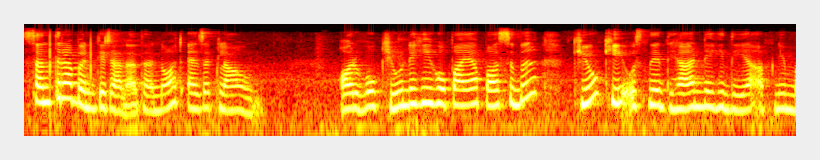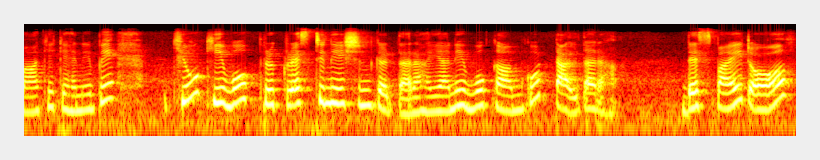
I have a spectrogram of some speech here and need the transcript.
संतरा बन के जाना था नॉट एज अ क्लाउन और वो क्यों नहीं हो पाया पॉसिबल क्योंकि उसने ध्यान नहीं दिया अपनी माँ के कहने पे, क्योंकि वो प्रोक्रेस्टिनेशन करता रहा, यानी वो काम को टालता रहा. डिस्पाइट ऑफ़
